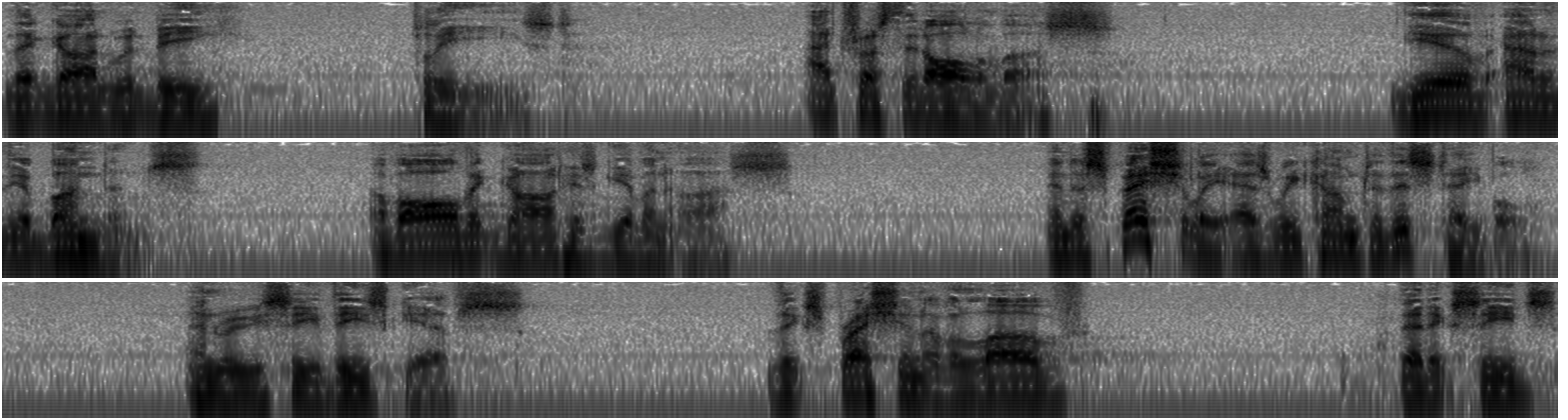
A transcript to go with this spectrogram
that God would be pleased? I trust that all of us give out of the abundance of all that God has given us. And especially as we come to this table and we receive these gifts, the expression of a love that exceeds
